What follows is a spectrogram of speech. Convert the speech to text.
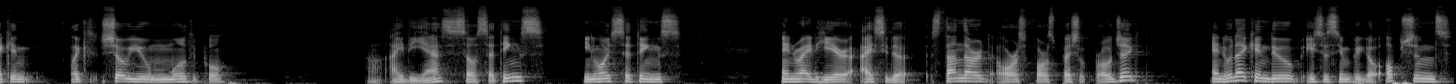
I can like show you multiple uh, ideas. So settings, invoice settings, and right here I see the standard or for special project. And what I can do is to simply go options,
